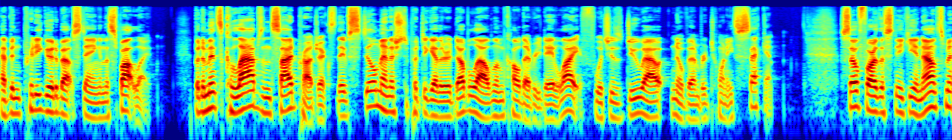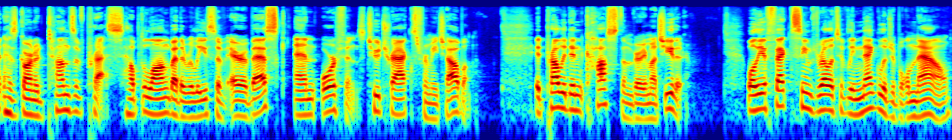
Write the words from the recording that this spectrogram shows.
have been pretty good about staying in the spotlight. But amidst collabs and side projects, they've still managed to put together a double album called Everyday Life, which is due out November 22nd. So far, the sneaky announcement has garnered tons of press, helped along by the release of Arabesque and Orphans, two tracks from each album. It probably didn't cost them very much either. While the effect seems relatively negligible now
